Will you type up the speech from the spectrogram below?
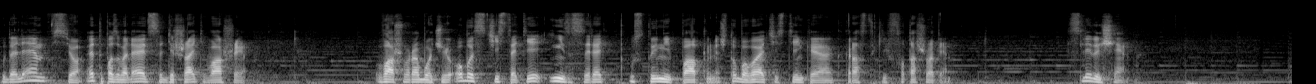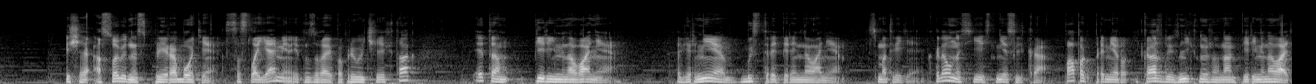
Удаляем, все. Это позволяет содержать ваши вашу рабочую область в чистоте и не засорять пустыми папками, что бывает частенько как раз таки в фотошопе. Следующее. Следующая особенность при работе со слоями, я называю по привычке их так, это переименование, вернее быстрое переименование. Смотрите, когда у нас есть несколько папок, к примеру, и каждую из них нужно нам переименовать.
